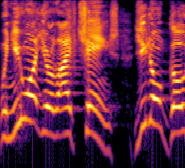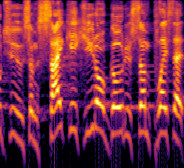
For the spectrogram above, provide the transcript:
When you want your life changed, you don't go to some psychic, you don't go to some place that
